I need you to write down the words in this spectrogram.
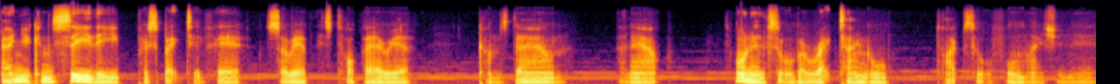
And you can see the perspective here. So we have this top area comes down and out. It's more in sort of a rectangle type sort of formation here.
